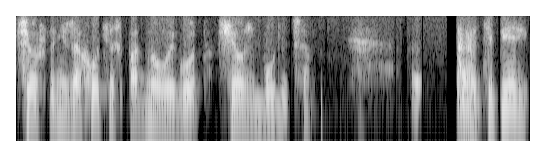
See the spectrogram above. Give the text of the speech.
все, что не захочешь под Новый год, все сбудется. Теперь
